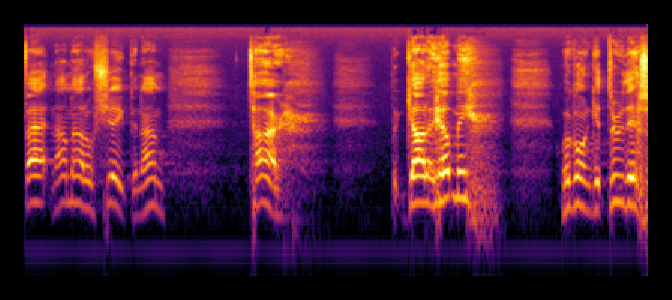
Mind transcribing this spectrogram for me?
fat, and I'm out of shape, and I'm tired. But God help me. We're going to get through this.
